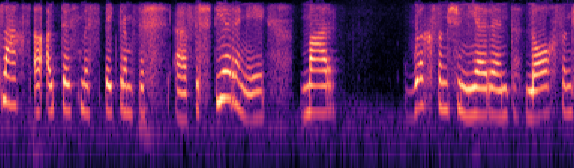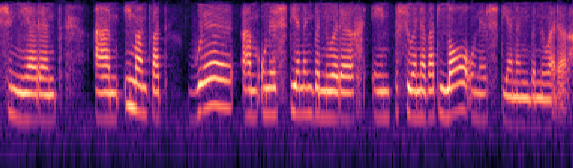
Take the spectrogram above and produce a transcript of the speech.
slegs 'n autisme spektrum vers, uh, verstoring hê, maar hoog funksionerend, laag funksionerend, um iemand wat hoë um, ondersteuning benodig en persone wat lae ondersteuning benodig.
